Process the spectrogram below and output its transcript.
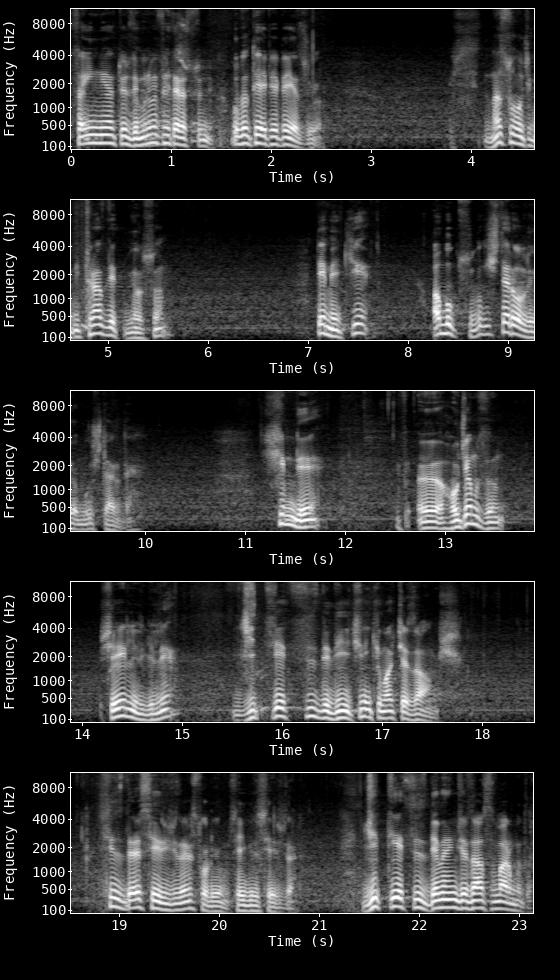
Sayın Nihat Özdemir ve Federasyon. Burada TFF yazıyor. Nasıl olacak? İtiraz etmiyorsun. Demek ki abuk subuk işler oluyor bu işlerde. Şimdi e, hocamızın şeyle ilgili ciddiyetsiz dediği için iki maç ceza almış. Sizlere seyircilere soruyorum sevgili seyirciler. Ciddiyetsiz demenin cezası var mıdır?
